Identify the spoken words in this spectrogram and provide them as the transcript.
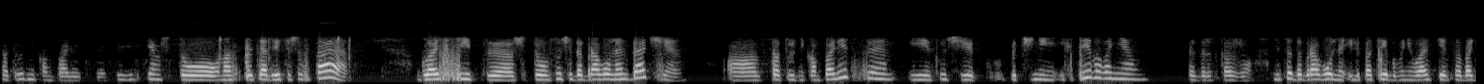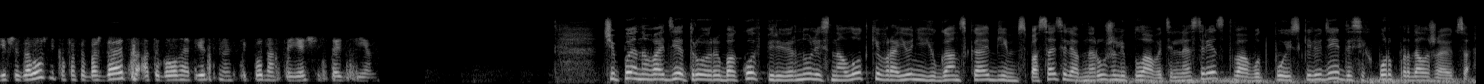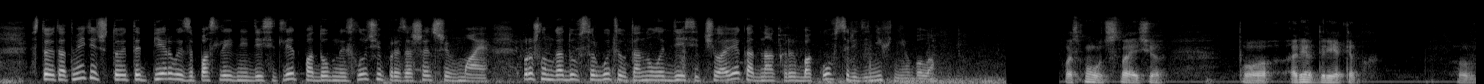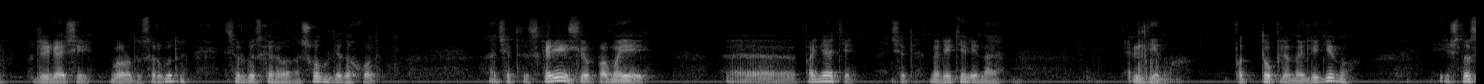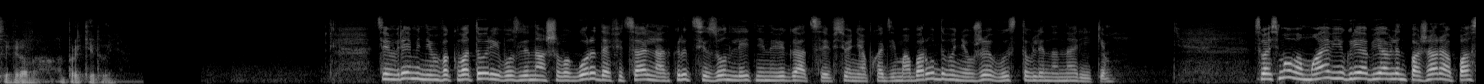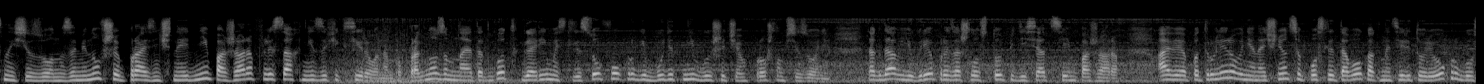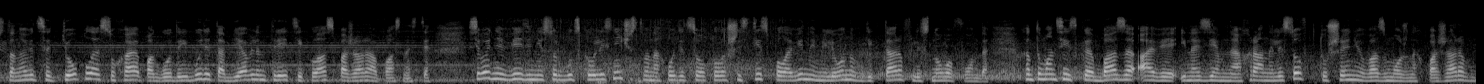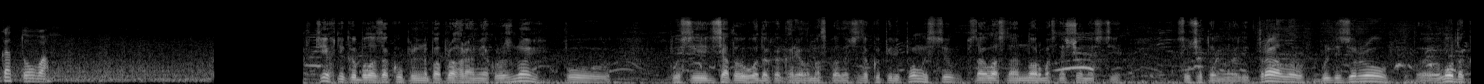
сотрудникам полиции. В связи с тем, что у нас статья 206 гласит, э, что в случае добровольной сдачи э, сотрудникам полиции и в случае подчинения их требованиям, сейчас расскажу, лицо добровольно или по требованию властей, освободивших заложников, освобождается от уголовной ответственности по настоящей статье. ЧП на воде трое рыбаков перевернулись на лодке в районе Юганской Аби. Спасатели обнаружили плавательное средство, а вот поиски людей до сих пор продолжаются. Стоит отметить, что это первый за последние 10 лет подобный случай, произошедший в мае. В прошлом году в Сургуте утонуло 10 человек, однако рыбаков среди них не было. 8 числа еще по ряд рекам, прилегающей к городу Сургута, Сургутского района, шел ледоход. Значит, скорее всего, по моей э, понятию, значит, налетели на льдину, подтопленную льдину, и что сыграло опрокидывание. Тем временем в акватории возле нашего города официально открыт сезон летней навигации. Все необходимое оборудование уже выставлено на реке. С 8 мая в Югре объявлен пожароопасный сезон. За минувшие праздничные дни пожаров в лесах не зафиксировано. По прогнозам, на этот год горимость лесов в округе будет не выше, чем в прошлом сезоне. Тогда в Югре произошло 157 пожаров. Авиапатрулирование начнется после того, как на территории округа установится теплая, сухая погода и будет объявлен третий класс пожароопасности. Сегодня в ведении Сургутского лесничества находится около 6,5 миллионов гектаров лесного фонда. Ханты-Мансийская база авиа и наземной охраны лесов часов к тушению возможных пожаров готова. Техника была закуплена по программе окружной. По, после 2010 года, как говорила Москва, значит, закупили полностью, согласно нормам оснащенности, с учетом литралов, бульдозеров, э, лодок,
